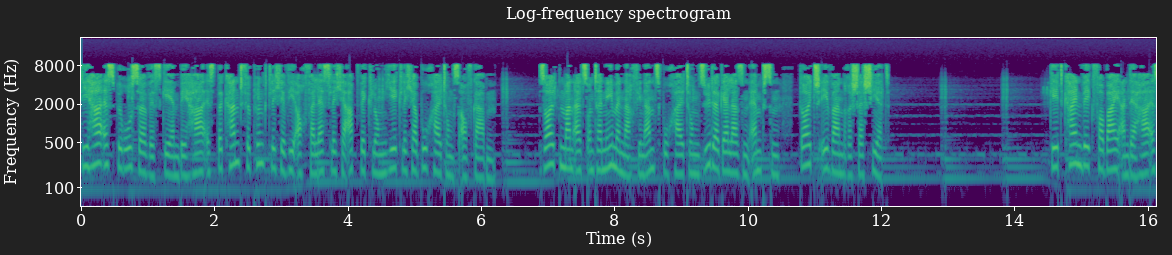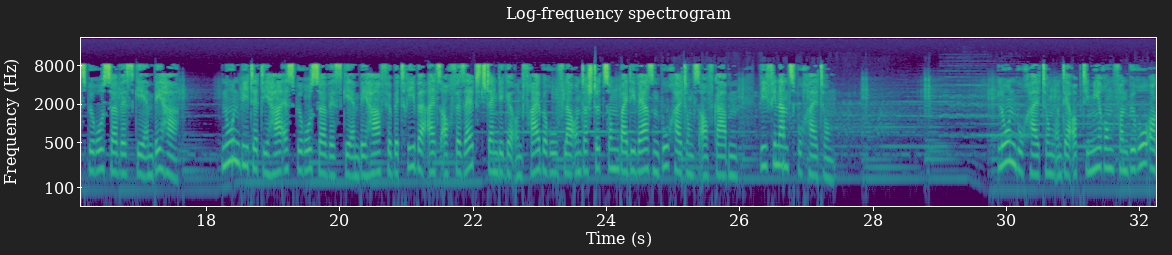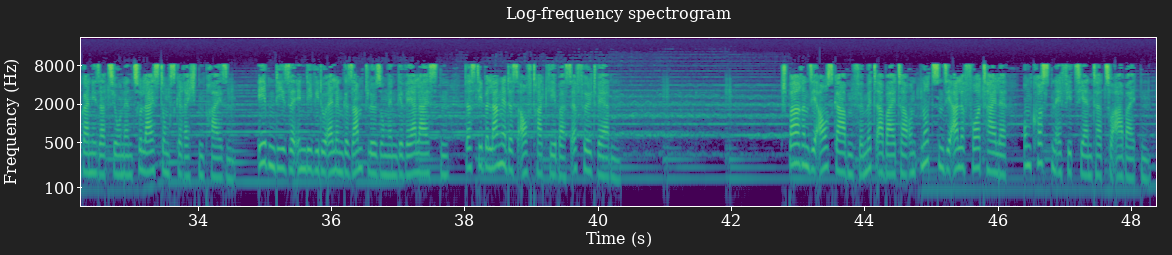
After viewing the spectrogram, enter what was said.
Die HS Büro Service GmbH ist bekannt für pünktliche wie auch verlässliche Abwicklung jeglicher Buchhaltungsaufgaben. Sollten man als Unternehmen nach Finanzbuchhaltung Südergellersen Empsen, Deutsch Ewan recherchiert, geht kein Weg vorbei an der HS Büro Service GmbH. Nun bietet die HS Büro Service GmbH für Betriebe als auch für Selbstständige und Freiberufler Unterstützung bei diversen Buchhaltungsaufgaben, wie Finanzbuchhaltung, Lohnbuchhaltung und der Optimierung von Büroorganisationen zu leistungsgerechten Preisen. Eben diese individuellen Gesamtlösungen gewährleisten, dass die Belange des Auftraggebers erfüllt werden. Sparen Sie Ausgaben für Mitarbeiter und nutzen Sie alle Vorteile, um kosteneffizienter zu arbeiten.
